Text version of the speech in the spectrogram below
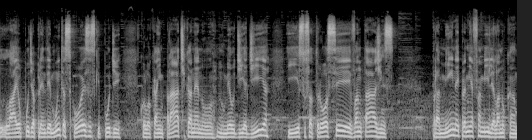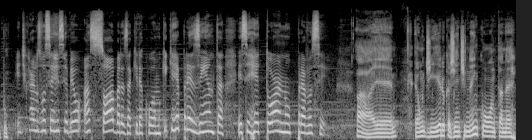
lá eu pude aprender muitas coisas que pude colocar em prática né, no, no meu dia a dia e isso só trouxe vantagens para mim né, e para minha família lá no campo. Ed Carlos, você recebeu as sobras aqui da Coamo. O que, que representa esse retorno para você? Ah, é, é um dinheiro que a gente nem conta, né?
